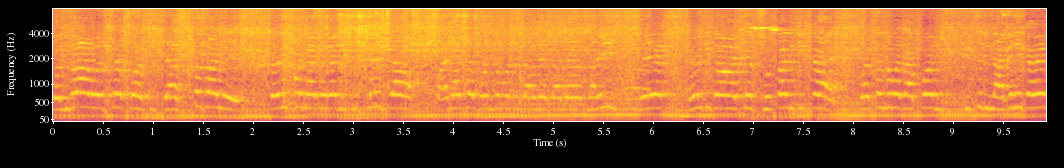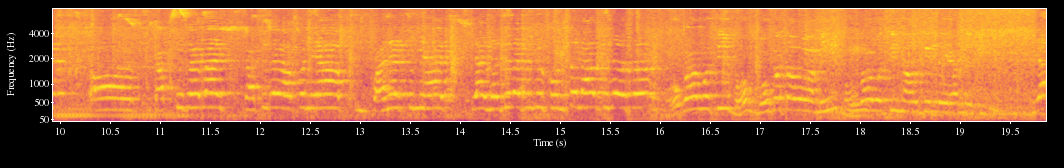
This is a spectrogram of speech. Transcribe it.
पंधरा वर्षात जास्त झाले तरी पण या ठिकाणी कुठेही त्या पाण्याचा बंदोबस्त लावण्यात आला नाही हे एक खरेदी शोकांतिका आहे त्या संदर्भात आपण तिथील नागरिक आहेत कापसे साहेब आहेत कापसे साहेब आपण या पाण्यात तुम्ही आहात या नदीला तुम्ही कोणतं नाव दिलं होतं? भोगावती भोग भोगत आहो आम्ही भोगावती नाव दिले या नदीने. या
